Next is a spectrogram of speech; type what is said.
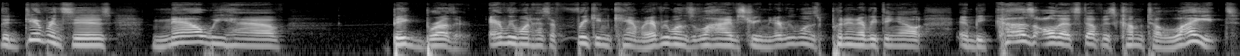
The difference is now we have Big Brother. everyone has a freaking camera. Everyone's live streaming. Everyone's putting everything out. And because all that stuff has come to light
